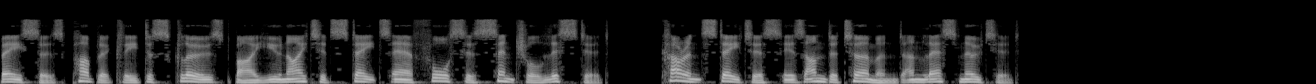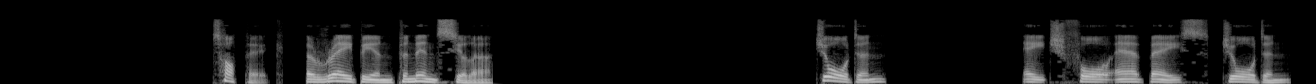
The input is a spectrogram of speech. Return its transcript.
bases publicly disclosed by United States Air Forces Central listed. Current status is undetermined unless noted. Arabian Peninsula. Jordan. H4 Air Base, Jordan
